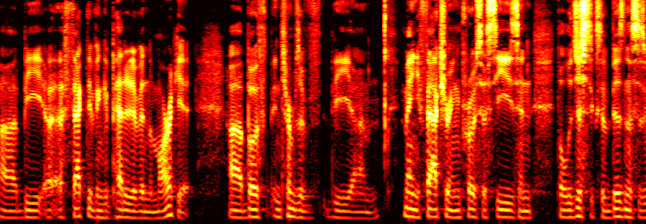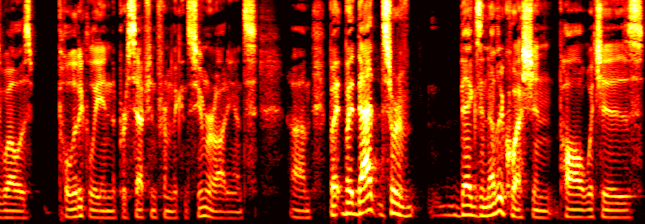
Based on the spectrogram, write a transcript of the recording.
uh, be uh, effective and competitive in the market, uh, both in terms of the um, manufacturing processes and the logistics of business, as well as politically in the perception from the consumer audience. Um, but but that sort of begs another question, Paul, which is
